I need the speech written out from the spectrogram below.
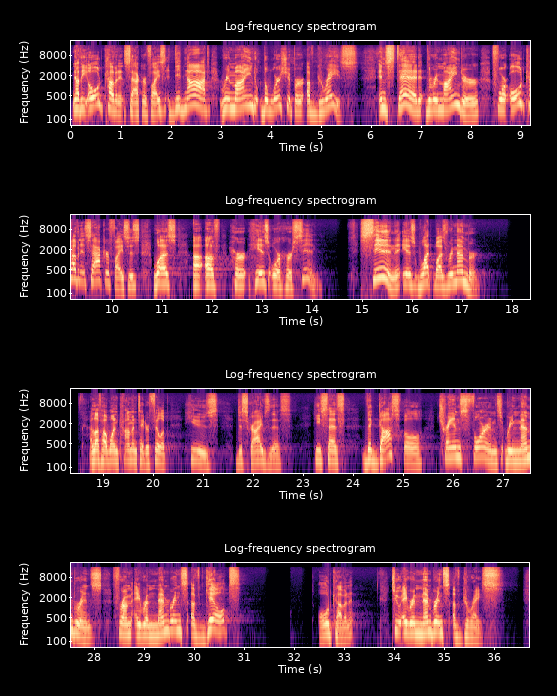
Now, the old covenant sacrifice did not remind the worshiper of grace. Instead, the reminder for old covenant sacrifices was uh, of her, his or her sin. Sin is what was remembered. I love how one commentator, Philip Hughes, describes this. He says, The gospel transforms remembrance from a remembrance of guilt, old covenant, to a remembrance of grace.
